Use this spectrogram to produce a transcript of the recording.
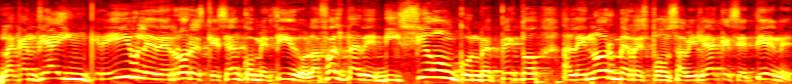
la cantidad increíble de errores que se han cometido, la falta de visión con respecto a la enorme responsabilidad que se tiene.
